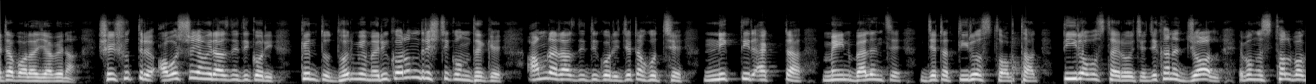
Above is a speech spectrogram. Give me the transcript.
এটা বলা যাবে না। সেই সূত্রে অবশ্যই আমি রাজনীতি করি, কিন্তু ধর্মীয় মেরুকরণ দৃষ্টিকোণ থেকে আমরা রাজনীতি করি, যেটা হচ্ছে নিক্তির একটা মেইন ব্যালেন্সে যেটা তীরস্থ অর্থাৎ তীর অবস্থায় রয়েছে, যেখানে জল এবং স্থলভাগ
